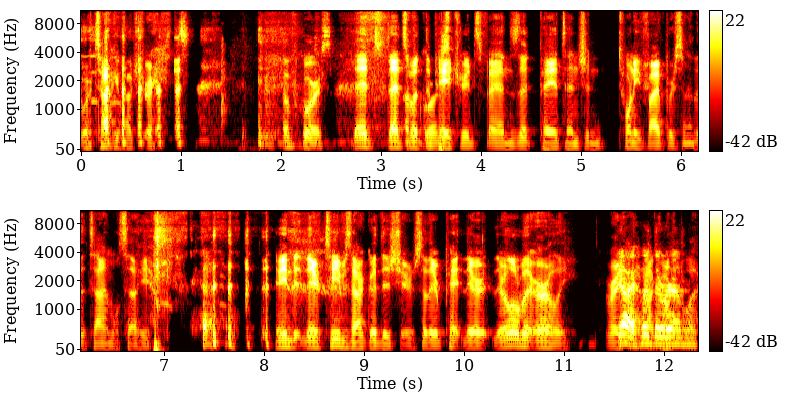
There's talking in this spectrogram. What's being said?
we're talking about trades. of course. That's that's Of what course. the Patriots fans that pay attention 25% of the time will tell you. I mean, their team's not good this year, so they're pay, they're they're a little bit early, right? yeah. I They're heard they're going to um,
